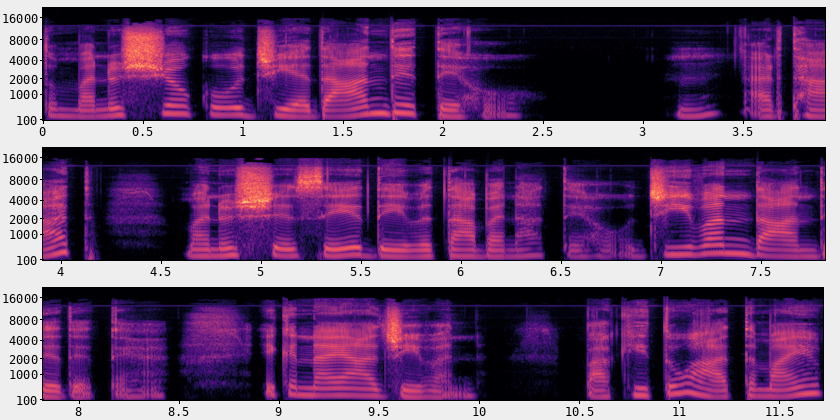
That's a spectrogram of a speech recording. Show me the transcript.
तो मनुष्यों को जियदान देते हो हम्म, अर्थात मनुष्य से देवता बनाते हो जीवन दान दे देते हैं एक नया जीवन। बाकी तो आत्माएँ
